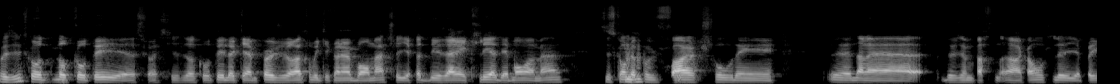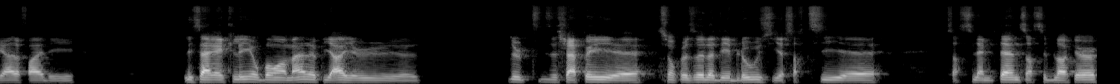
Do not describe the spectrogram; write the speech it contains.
Vas-y. De l'autre côté, euh, de l'autre côté, le camper, j'ai vraiment trouvé qu'il a connu un bon match. là. Il a fait des arrêts clés à des bons moments. C'est ce qu'on l'a Mhm. pas vu faire, je trouve, dans, euh, dans la deuxième rencontre. Là. Il a pas capable de faire des les arrêts clés au bon moment. Là. Puis hier, il y a eu deux petites échappées, euh, si on peut dire, là, des Blues. Il a sorti, euh, sorti la mitaine, sorti le bloqueur.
